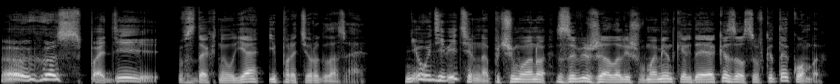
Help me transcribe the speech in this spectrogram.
«О, Господи!» — вздохнул я и протер глаза. Неудивительно, почему оно завизжало лишь в момент, когда я оказался в катакомбах.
